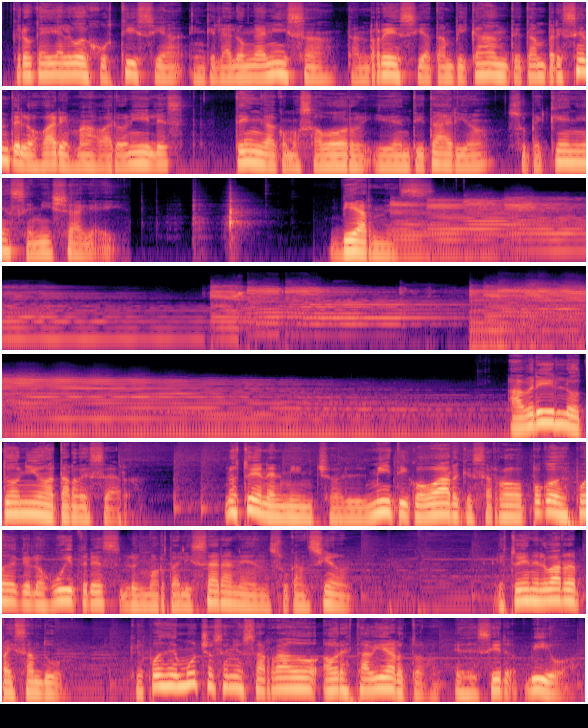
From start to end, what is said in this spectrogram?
Creo que hay algo de justicia en que la longaniza, tan recia, tan picante, tan presente en los bares más varoniles, tenga como sabor identitario su pequeña semilla gay. Viernes. Abril, otoño, atardecer. No estoy en el Mincho, el mítico bar que cerró poco después de que los buitres lo inmortalizaran en su canción. Estoy en el bar Paysandú, que después de muchos años cerrado ahora está abierto, es decir, vivo.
